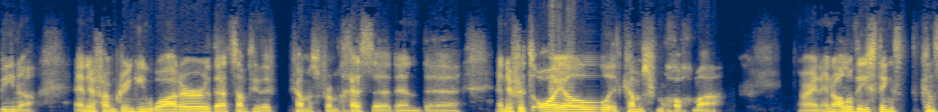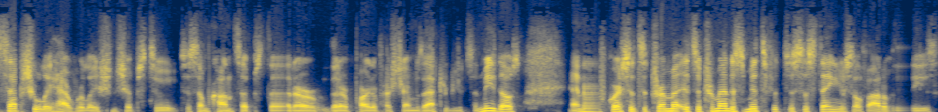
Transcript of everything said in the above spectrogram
bina and if I'm drinking water, that's something that comes from chesed, and uh, and if it's oil, it comes from chokhmah. Right, and all of these things conceptually have relationships to to some concepts that are that are part of Hashem's attributes and midos, and of course it's a it's a tremendous mitzvah to sustain yourself out of these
